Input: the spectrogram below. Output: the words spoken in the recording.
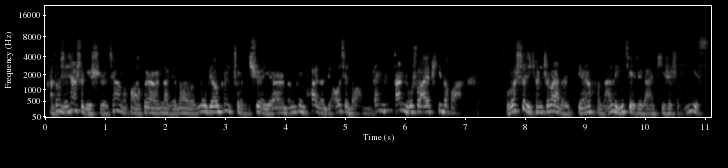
卡通形象设计师。这样的话会让人感觉到目标更准确，也让人能更快的了解到。你单单独说 IP 的话，除了设计圈之外的，别人很难理解这个 IP 是什么意思。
